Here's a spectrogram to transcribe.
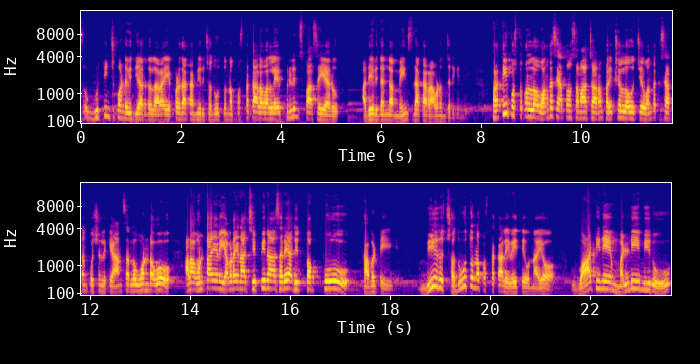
సో గుర్తించుకోండి విద్యార్థులారా ఎప్పటిదాకా మీరు చదువుతున్న పుస్తకాల వల్లే ప్రిలిమ్స్ పాస్ అయ్యారు అదేవిధంగా మెయిన్స్ దాకా రావడం జరిగింది. ప్రతి పుస్తకంలో వంద శాతం సమాచారం పరీక్షల్లో వచ్చే వంద శాతం క్వశ్చన్లకి ఆన్సర్లు ఉండవు. అలా ఉంటాయని ఎవడైనా చెప్పినా సరే అది తప్పు. కాబట్టి మీరు చదువుతున్న పుస్తకాలు ఏవైతే ఉన్నాయో వాటినే మళ్ళీ మీరు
